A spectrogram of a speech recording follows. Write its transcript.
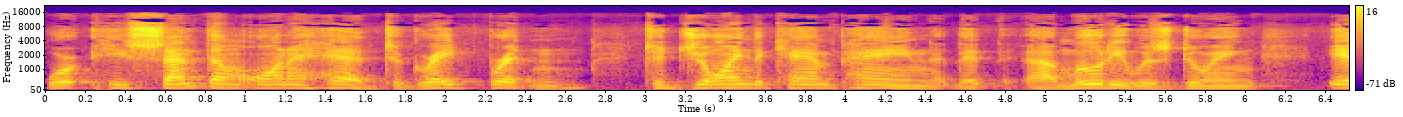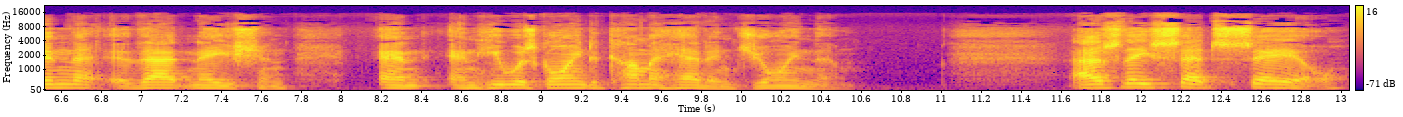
were, he sent them on ahead to Great Britain to join the campaign that uh, Moody was doing in that nation, and, and he was going to come ahead and join them. As they set sail,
